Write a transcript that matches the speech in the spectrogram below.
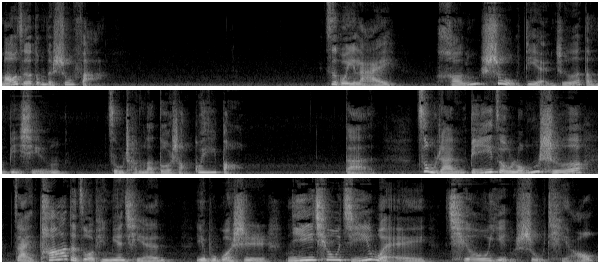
毛泽东的书法，自古以来，横竖点折等笔形组成了多少瑰宝。但纵然笔走龙蛇，在他的作品面前，也不过是泥鳅几尾，蚯蚓数条。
